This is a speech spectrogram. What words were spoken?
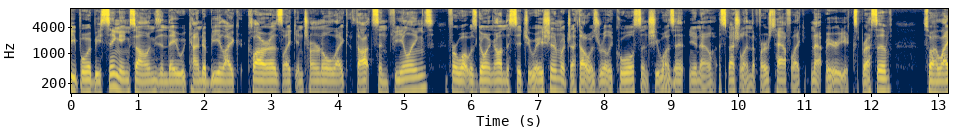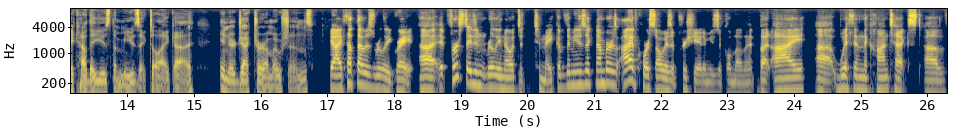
people would be singing songs and they would kind of be like clara's like internal like thoughts and feelings for what was going on the situation which i thought was really cool since she wasn't you know especially in the first half like not very expressive so I like how they use the music to like uh, interject her emotions. Yeah, I thought that was really great. Uh, at first, I didn't really know what to, to make of the music numbers. I, of course, always appreciate a musical moment, but I, uh, within the context of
